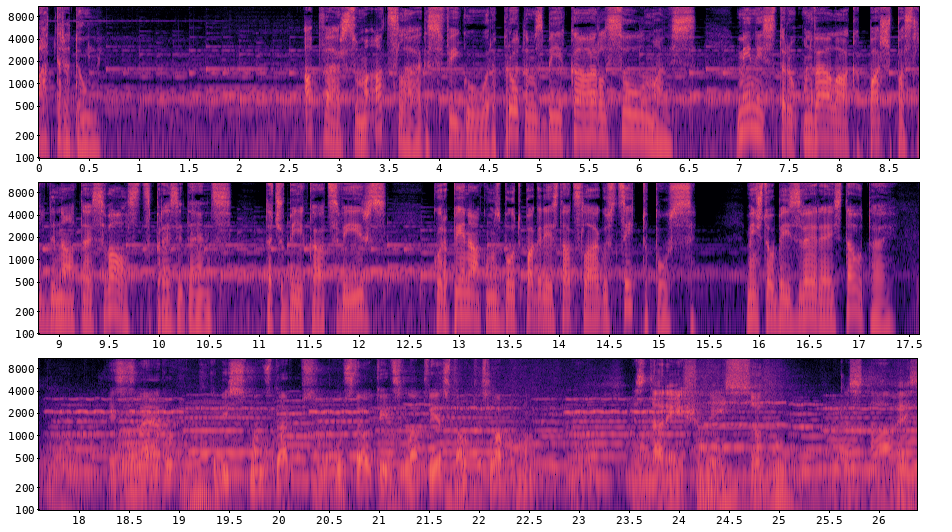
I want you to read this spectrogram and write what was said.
atradumi. Apvērsuma atslēgas figūra, protams, bija Kārlis Ulmanis, ministru un vēlāk pašpasludinātais valsts prezidents. Taču bija kāds vīrs, kura pienākums būtu pagriezt atslēgu uz citu pusi. Viņš to bija zvērējis tautai. Es ceru, ka viss mans darbs būs veltīts Latvijas tautas labumam. Es darīšu visu, kas stāvēs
